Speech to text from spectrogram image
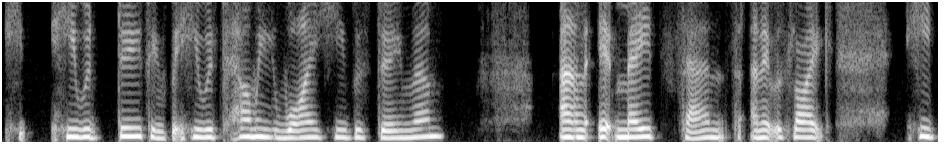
he he would do things, but he would tell me why he was doing them. And it made sense. And it was like he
